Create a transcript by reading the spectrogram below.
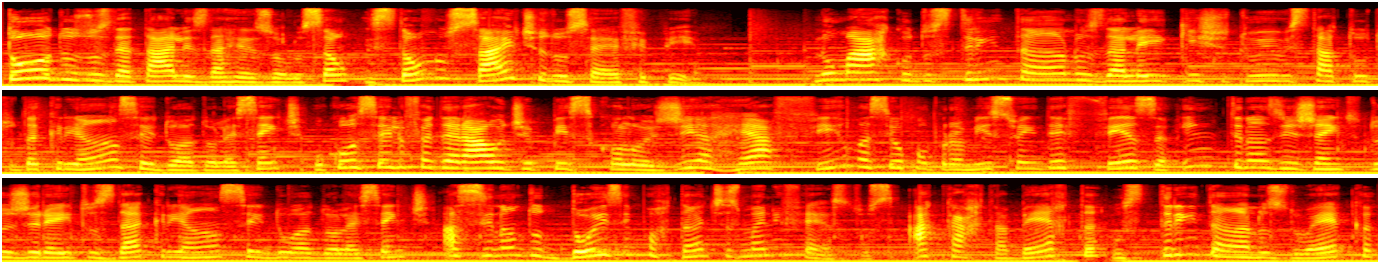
Todos os detalhes da resolução estão no site do CFP. No marco dos 30 anos da lei que instituiu o Estatuto da Criança e do Adolescente, o Conselho Federal de Psicologia reafirma seu compromisso em defesa intransigente dos direitos da criança e do adolescente, assinando dois importantes manifestos: a Carta Aberta, os 30 anos do ECA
